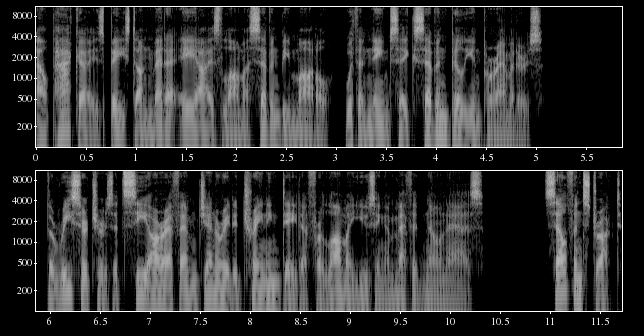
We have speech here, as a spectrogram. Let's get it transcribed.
Alpaca is based on Meta AI's Llama 7B model, with a namesake 7 billion parameters. The researchers at CRFM generated training data for Llama using a method known as Self Instruct,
